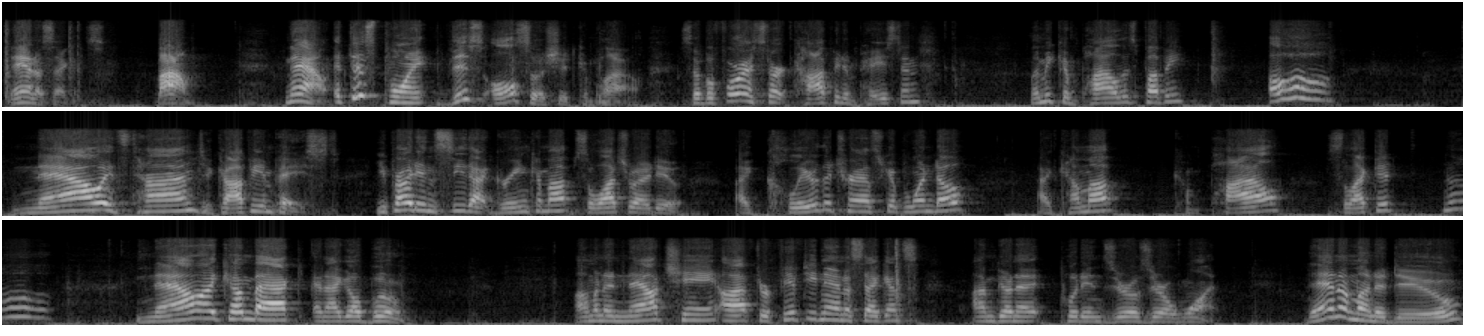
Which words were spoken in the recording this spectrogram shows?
nanoseconds. Bam. Now, at this point, this also should compile. So before I start copying and pasting, let me compile this puppy. Oh, now it's time to copy and paste. You probably didn't see that green come up, so watch what I do. I clear the transcript window. I come up, compile, select it. No. Now I come back and I go boom. I'm going to now change, after 50 nanoseconds, I'm going to put in 001. Then I'm going to do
